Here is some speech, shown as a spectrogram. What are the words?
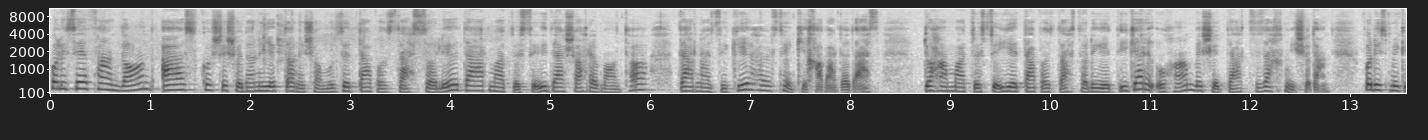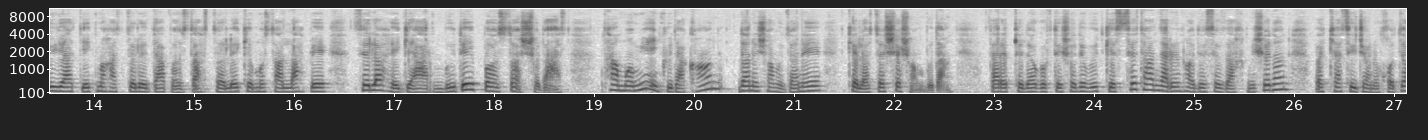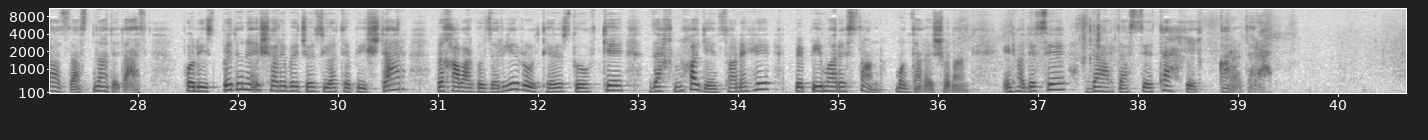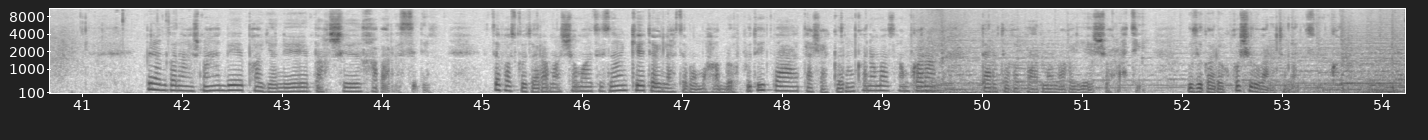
پلیس فنلاند از کشته شدن یک دانش آموز دوازده ساله در مدرسه ای در شهر مانتا در نزدیکی هلسینکی خبر داده است. دو هم مدرسه ای دوازده ساله دیگر او هم به شدت زخمی شدند. پلیس می‌گوید یک محصل دوازده ساله که مسلح به سلاح گرم بوده بازداشت شده است. تمامی این کودکان دانش آموزان کلاس ششم بودند. در ابتدا گفته شده بود که سه تن در این حادثه زخمی شدند و کسی جان خود را از دست نداده است. پلیس بدون اشاره به جزئیات بیشتر به خبرگزاری رویترز گفت که زخمی های این سانحه به بیمارستان منتقل شدند. این حادثه در دست تحقیق قرار دارد. بینندگان ارجمند به پایان بخش خبر رسیدیم سپاسگزارم از شما عزیزان که تا این لحظه با ما همراه بودید و تشکر می‌کنم از همکارم در اتاق فرمان آقای شهرتی. روزگار خوشی رو براتون آرزو می‌کنم.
